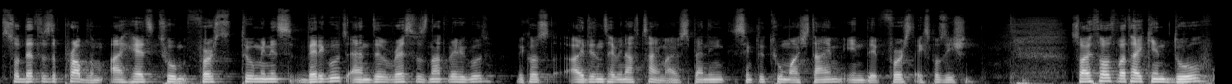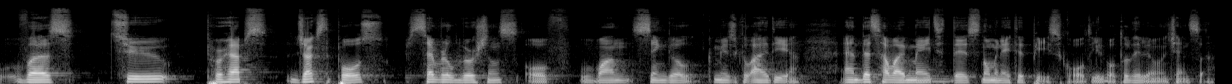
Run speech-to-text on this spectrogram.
So that was the problem. I had two first two minutes very good and the rest was not very good because i didn't have enough time. I was spending simply too much time in the first exposition. So i thought what i can do was to perhaps juxtapose several versions of one single musical idea. And that's how i made this nominated piece called il voto dell'innocenza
